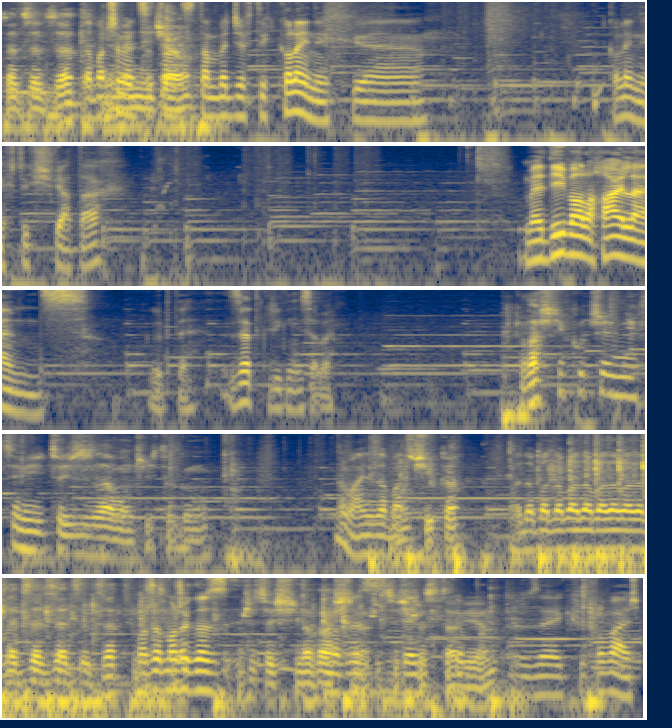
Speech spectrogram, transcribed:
ZZZ. Zobaczymy co tam, co tam będzie w tych kolejnych e, kolejnych tych światach. Medieval Highlands. Kurde, Z kliknij sobie. Właśnie kurczę nie chce mi coś załączyć tego Normalnie zobacz. Dobra, dobra, dobra, dobra, dobra. ZZZZZ. Może, może go z, Może coś, no właśnie, może coś zaekwipo- przestawiłem. zaekwipowałeś.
